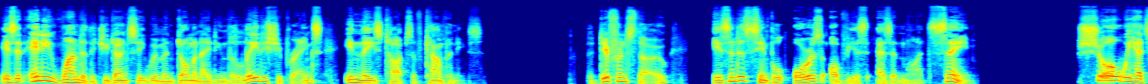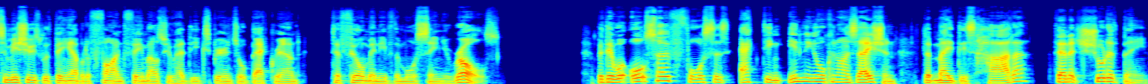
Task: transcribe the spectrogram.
Is it any wonder that you don't see women dominating the leadership ranks in these types of companies? The difference, though, isn't as simple or as obvious as it might seem. Sure, we had some issues with being able to find females who had the experience or background to fill many of the more senior roles. But there were also forces acting in the organisation that made this harder than it should have been,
